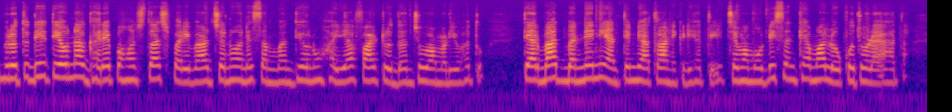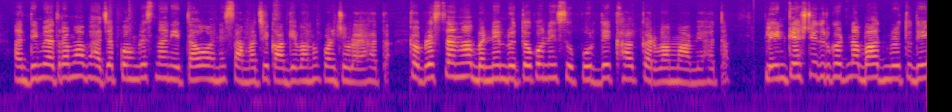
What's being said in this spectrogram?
મૃતદેહ તેઓના ઘરે પહોંચતા જ પરિવારજનો અને સંબંધીઓનું હૈયાફાટ રુદન જોવા મળ્યું હતું. ત્યારબાદ બંનેની અંતિમ યાત્રા નીકળી હતી, જેમાં મોટી સંખ્યામાં લોકો જોડાયા હતા. અંતિમ યાત્રામાં ભાજપ કોંગ્રેસના નેતાઓ અને સામાજિક આગેવાનો પણ જોડાયા હતા. કબ્રસ્તાનમાં બંને મૃતકોને સુપુર્દે ખાક કરવામાં આવ્યા હતા. પ્લેન કેશની દુર્ઘટના બાદ મૃતદેહ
